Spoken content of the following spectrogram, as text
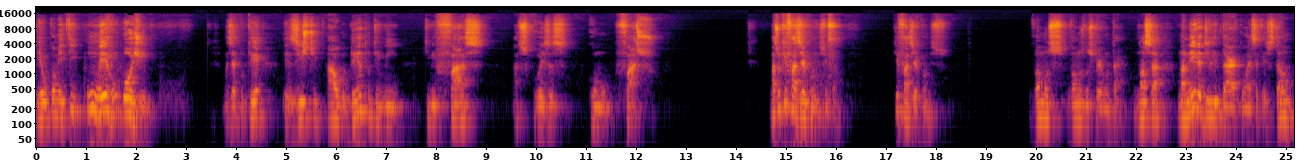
eu cometi um erro hoje, mas é porque existe algo dentro de mim que me faz as coisas como faço. Mas o que fazer com isso, então? O que fazer com isso? Vamos, vamos nos perguntar. Nossa maneira de lidar com essa questão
